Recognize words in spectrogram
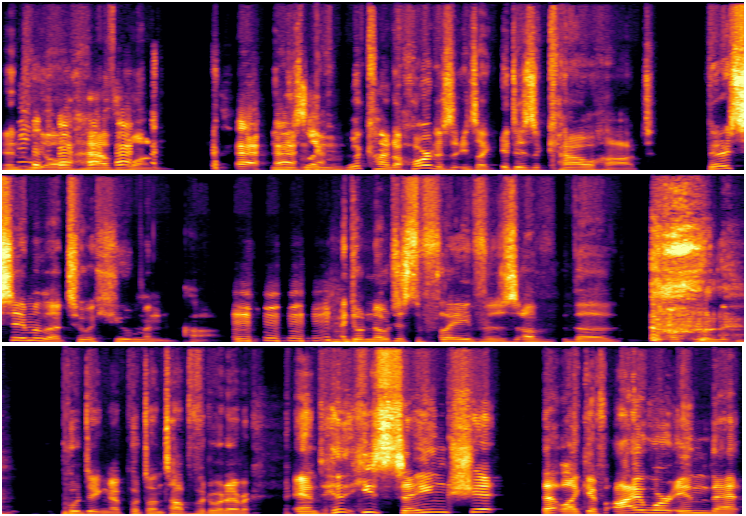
And we all have one. And he's like, What kind of heart is it? He's like, It is a cow heart. Very similar to a human heart. And you'll notice the flavors of the pudding I put on top of it or whatever. And he, he's saying shit that, like, if I were in that,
